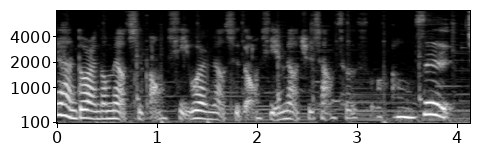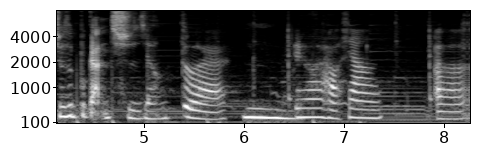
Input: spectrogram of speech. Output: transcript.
其实很多人都没有吃东西，我也没有吃东西，也没有去上厕所。嗯，是就是不敢吃这样。对，嗯，因为好像呃，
